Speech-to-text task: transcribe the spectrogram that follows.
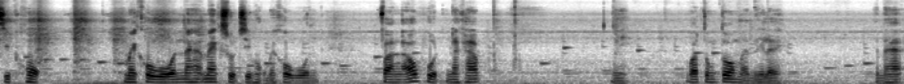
16ไมโครโวลต์นะฮะ แม็กสุด 16 ไมโครโวลต์ ฝั่งเอาต์พุตนะครับ นี่ วัดตรงๆ แบบนี้เลย เห็นไหมฮะ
